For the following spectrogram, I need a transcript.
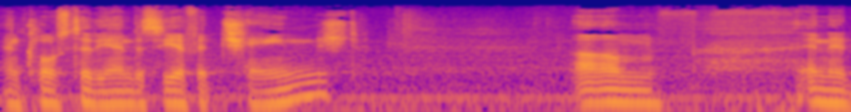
and close to the end to see if it changed. Um, and it,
